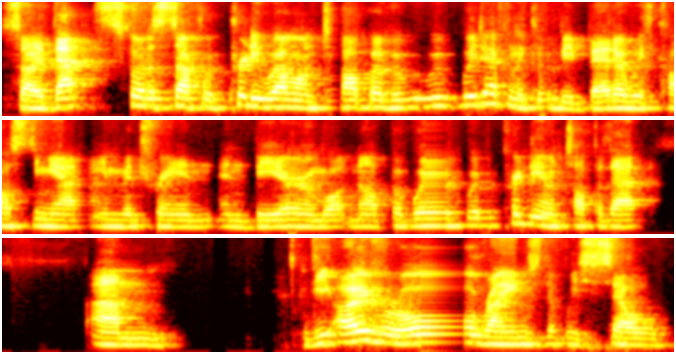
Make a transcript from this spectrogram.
so that sort of stuff we're pretty well on top of. We, we definitely could be better with costing out inventory and, and, beer and whatnot, but we're, we're pretty on top of that. Um, the overall range that we sell,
